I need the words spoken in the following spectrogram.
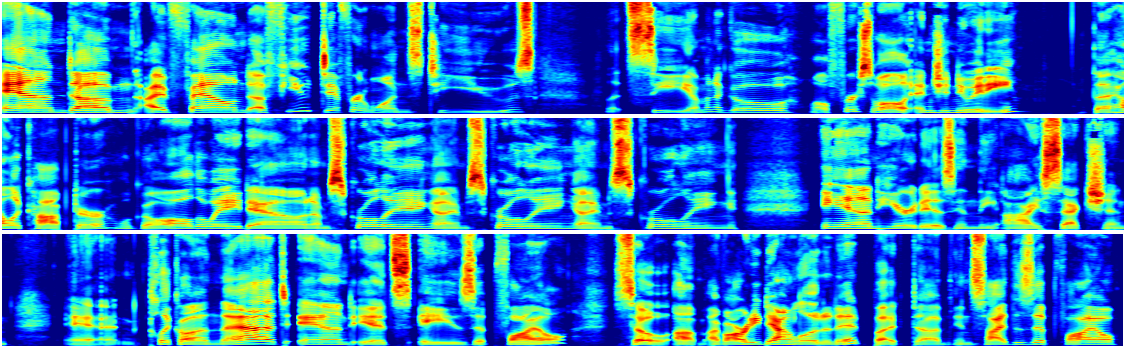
And um, I've found a few different ones to use. Let's see, I'm going to go, well, first of all, Ingenuity, the helicopter. We'll go all the way down. I'm scrolling, I'm scrolling, I'm scrolling. And here it is in the I section. And click on that, and it's a zip file. So um, I've already downloaded it, but uh, inside the zip file,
